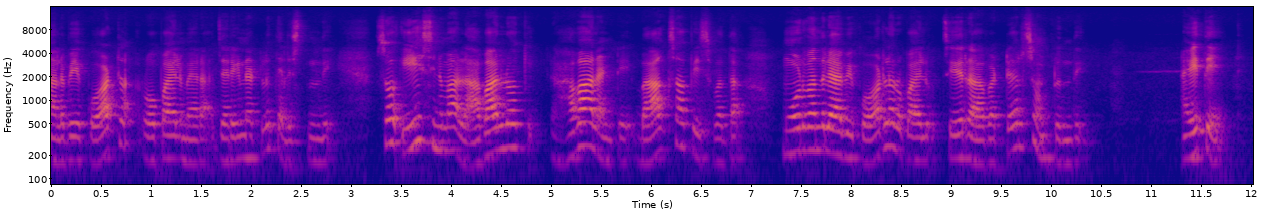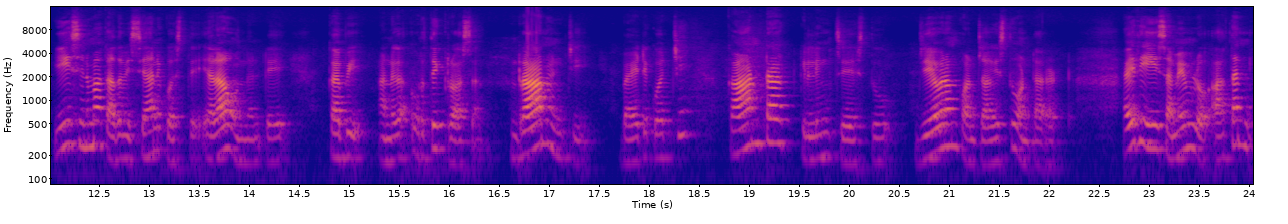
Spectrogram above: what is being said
నలభై కోట్ల రూపాయల మేర జరిగినట్లు తెలుస్తుంది. సో ఈ సినిమా లాభాల్లోకి రావాలంటే బాక్స్ ఆఫీస్ వద్ద మూడు వందల యాభై కోట్ల రూపాయలు చేరి రాబట్టాల్సి ఉంటుంది. అయితే ఈ సినిమా కథ విషయానికి వస్తే ఎలా ఉందంటే కవి అనగా హృతిక్ రోషన్ డ్రా నుంచి బయటకు వచ్చి కాంట్రాక్ట్ కిల్లింగ్ చేస్తూ జీవనం కొనసాగిస్తూ ఉంటారట. అయితే ఈ సమయంలో అతన్ని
